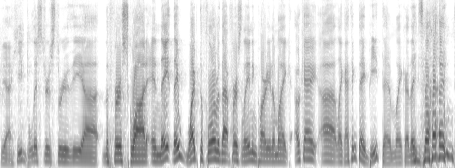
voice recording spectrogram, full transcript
Yeah, he blisters through the uh the first squad and they they wipe the floor with that first landing party and I'm like, okay, uh like I think they beat them. Like are they done?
